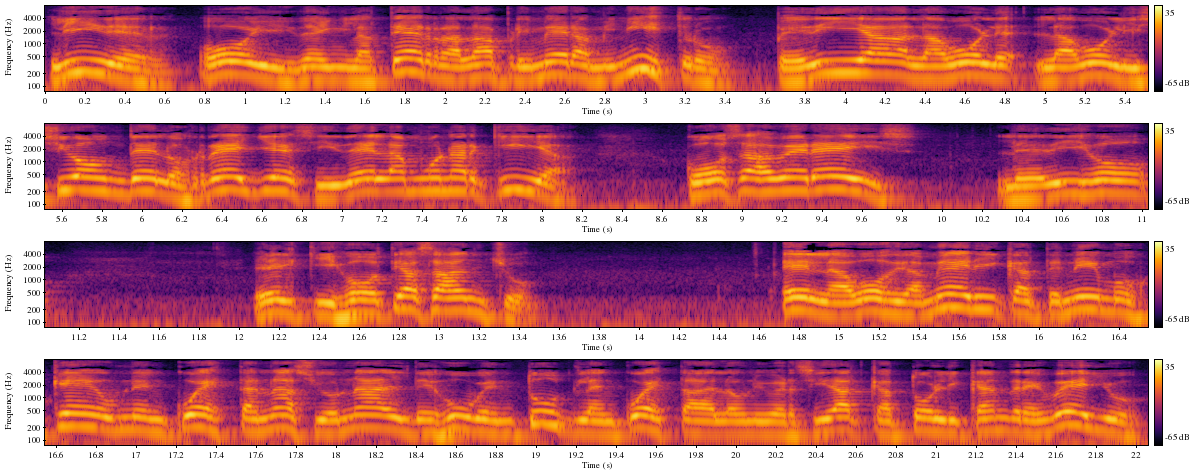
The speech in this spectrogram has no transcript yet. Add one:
líder hoy de Inglaterra, la primera ministro, pedía la, la abolición de los reyes y de la monarquía. Cosas veréis, le dijo el Quijote a Sancho. En la voz de América tenemos que una encuesta nacional de juventud, la encuesta de la Universidad Católica Andrés Bello,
